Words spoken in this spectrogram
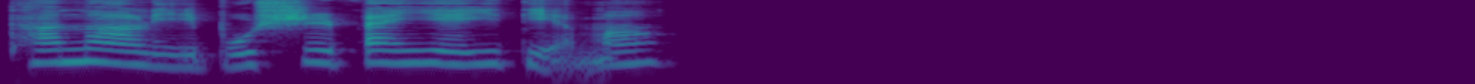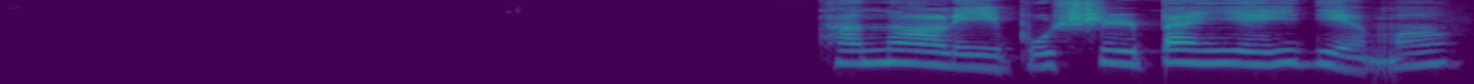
他那里不是半夜一点吗？他那里不是半夜一点吗？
